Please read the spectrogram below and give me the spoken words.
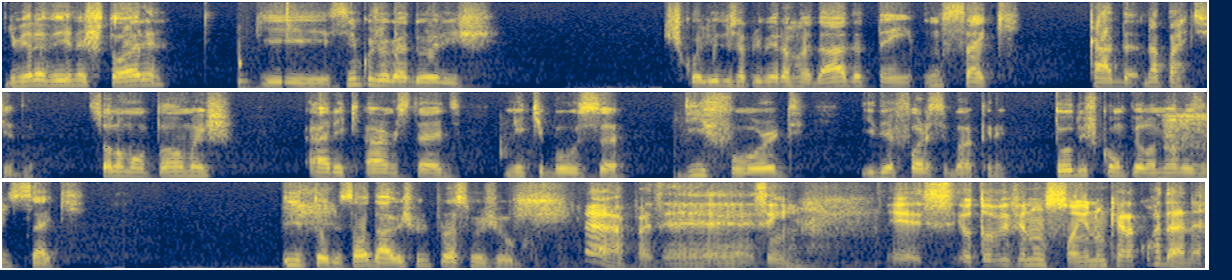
Primeira vez na história que cinco jogadores escolhidos na primeira rodada têm um saque cada na partida. Solomon Thomas, Eric Armstead, Nick Bosa, Dee Ford e DeForest Buckner. Todos com pelo menos um saque. E todos saudáveis para o próximo jogo. É, rapaz, é assim. É, eu tô vivendo um sonho e não quero acordar, né?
